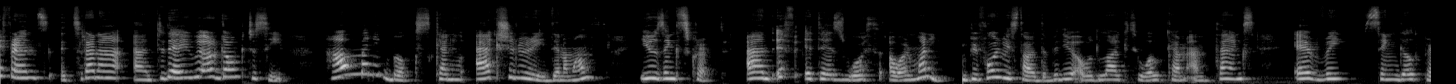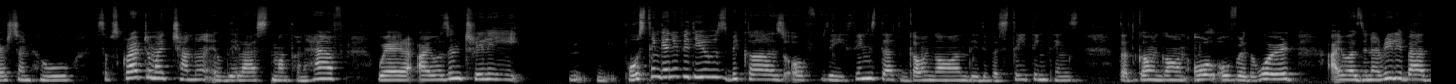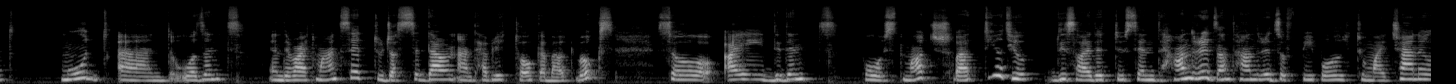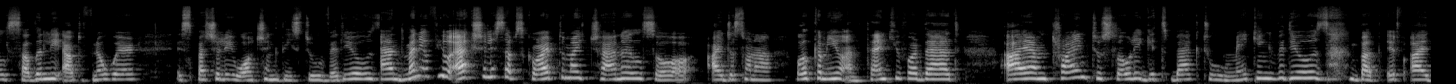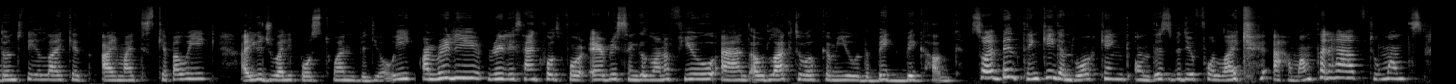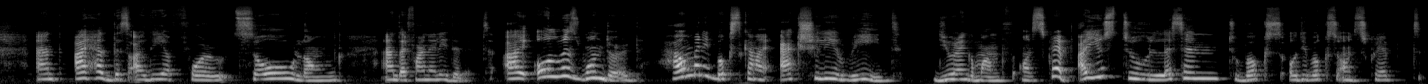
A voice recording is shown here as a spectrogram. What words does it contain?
Hey friends, it's Rana and today we are going to see how many books can you actually read in a month using Scribd and if it is worth our money. Before we start the video, I would like to welcome and thanks every single person who subscribed to my channel in the last month and a half where I wasn't really mm, posting any videos because of the things that going on the devastating things that going on all over the world i was in a really bad mood and wasn't in the right mindset to just sit down and happily talk about books so i didn't post much but youtube decided to send hundreds and hundreds of people to my channel suddenly out of nowhere especially watching these two videos. And many of you actually subscribe to my channel, so I just wanna welcome you and thank you for that. I am trying to slowly get back to making videos, but if I don't feel like it, I might skip a week. I usually post one video a week. I'm really, really thankful for every single one of you, and I would like to welcome you with a big, big hug. So I've been thinking and working on this video for like a month and a half, two months, and I had this idea for so long and I finally did it. I always wondered how many books can I actually read during a month on Scribd? I used to listen to books, audiobooks on Scribd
